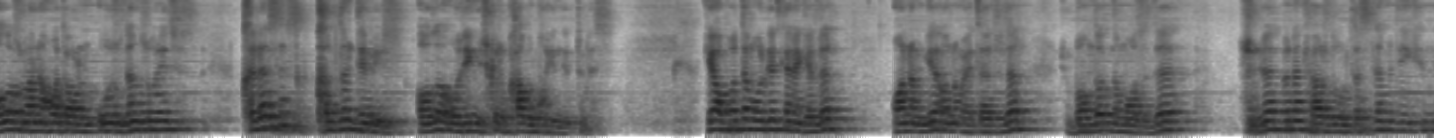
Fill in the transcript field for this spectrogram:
Alloh subhanava taoloni o'zidan so'raysiz. Qilasiz qildim demaysiz. Olloh o'zing ish qilib qabul qilgin deb turasiz. Keyin opatam o'rgatgan ekanlar onamga onam aytardilar shu bomdod namozida sunnat bilan farzni o'rtasidami? degan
